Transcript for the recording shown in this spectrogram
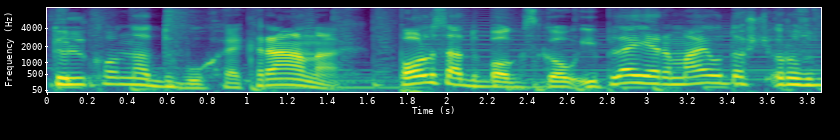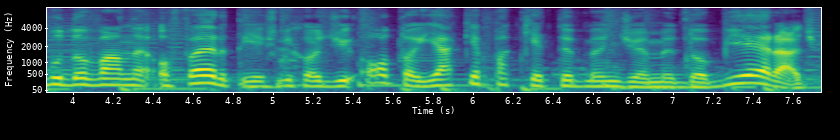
tylko na dwóch ekranach. Polsat Box Go i Player mają dość rozbudowane oferty, jeśli chodzi o to, jakie pakiety będziemy dobierać.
